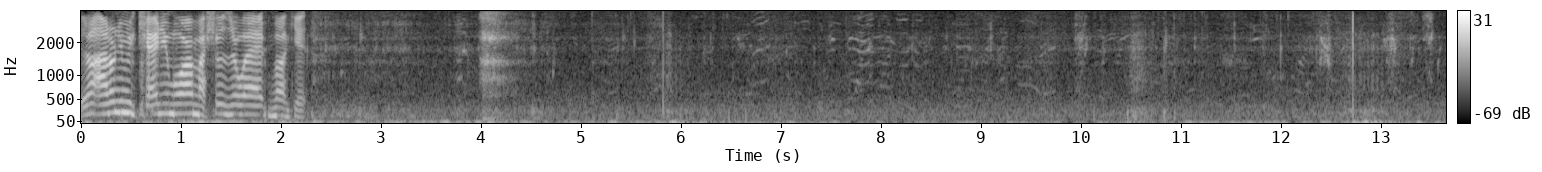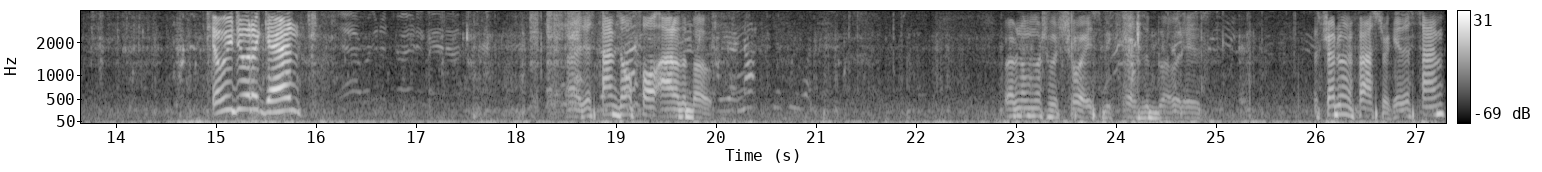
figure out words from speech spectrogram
You know, I don't even care anymore. My shoes are wet. Fuck it. Can we do it again? Yeah, we're gonna try it again. Alright, this time don't fall out of the boat. We are not. We have not much of a choice because the boat is. Let's try doing it faster, okay? This time,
